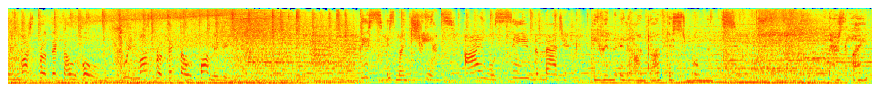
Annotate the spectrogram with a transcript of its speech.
We must protect our home. We must protect our family. This is my chance. I will save the magic. Even in our darkest moments, there's light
